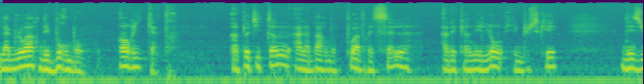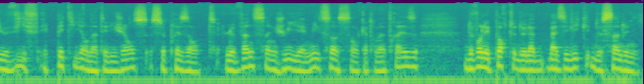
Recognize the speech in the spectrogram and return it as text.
La gloire des Bourbons, Henri IV. Un petit homme à la barbe poivre et sel, avec un nez long et busqué, des yeux vifs et pétillants d'intelligence, se présente le 25 juillet 1593 devant les portes de la basilique de Saint-Denis.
